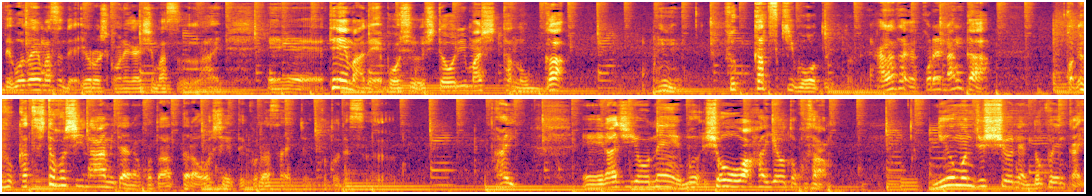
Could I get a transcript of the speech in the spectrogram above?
でございますんでよろしくお願いします。はい。えー、テーマで募集しておりましたのが、うん、復活希望ということで、あなたがこれなんかこれ復活してほしいなみたいなことあったら教えてくださいということです。はい、えー、ラジオネーム昭和ハゲ男さん。入門10周年独演会、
